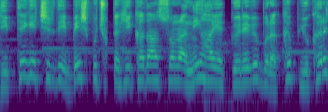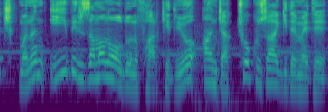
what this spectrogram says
Dipte geçirdiği 5,5 dakikadan sonra nihayet görevi bırakıp yukarı çıkmanın iyi bir zaman olduğunu fark ediyor ancak çok uzağa gidemedi.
